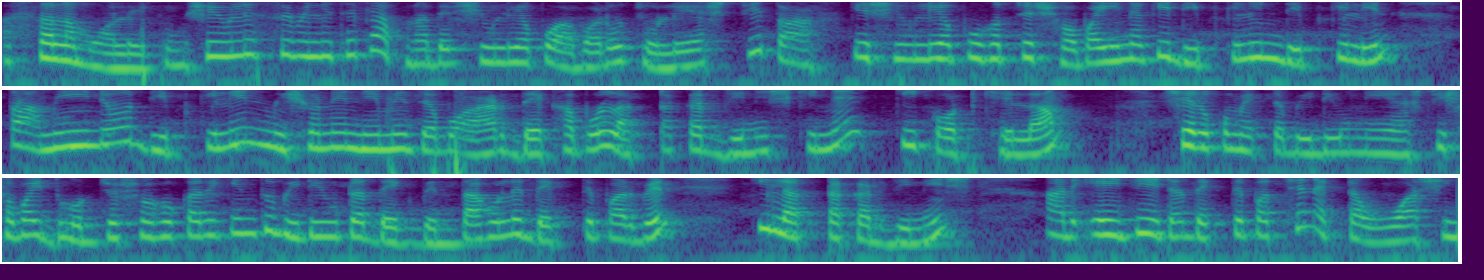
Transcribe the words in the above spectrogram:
আসসালামু আলাইকুম। শিউলিস ফ্যামিলি থেকে আপনাদের শিউলি আপু আবারও চলে আসছি। তো আজকে শিউলি আপু হচ্ছে সবাই নাকি ডিপ ক্লিন ডিপ ক্লিন। তো আমিও ডিপ ক্লিন মিশনে নেমে যাব আর দেখাবো লাখ টাকার জিনিস কিনে কি কট খেলাম। সেরকম একটা ভিডিও নিয়ে আসছি। সবাই ধৈর্য সহকারে কিন্তু ভিডিওটা দেখবেন। তাহলে দেখতে পারবেন কি লাখ টাকার জিনিস। আর এই যে এটা দেখতে পাচ্ছেন একটা ওয়াশিং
